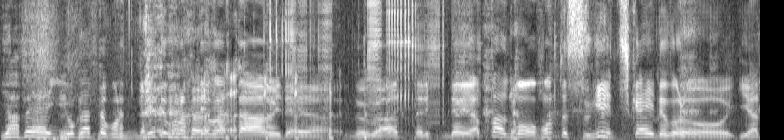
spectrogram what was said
やべえ よかったこれ出てこなくてよかった」みたいなのがあったりしてでやっぱもうほんとすげえ近いところをやっ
